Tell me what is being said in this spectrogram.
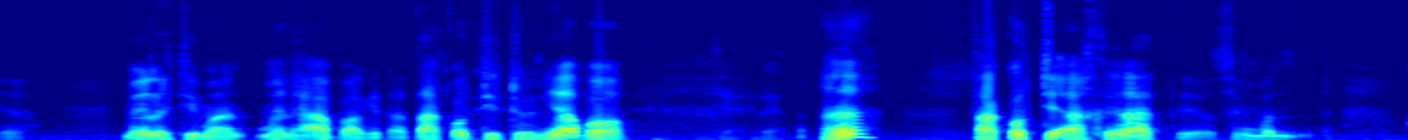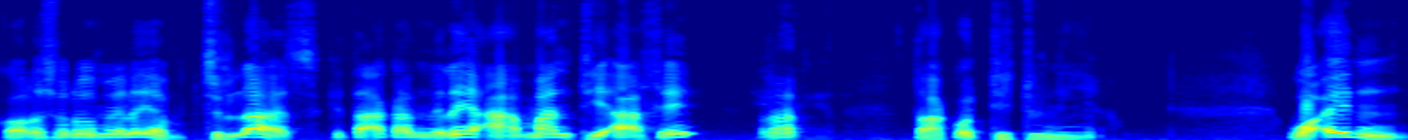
ya. Milih di mana? Milih apa kita? Takut di dunia apa? Hah? Takut di akhirat. Ya. Kalau suruh milih ya jelas kita akan milih aman di akhirat, takut di dunia. Wa in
